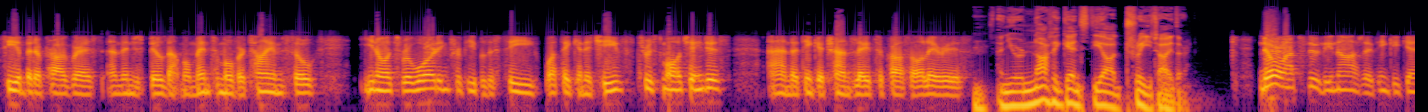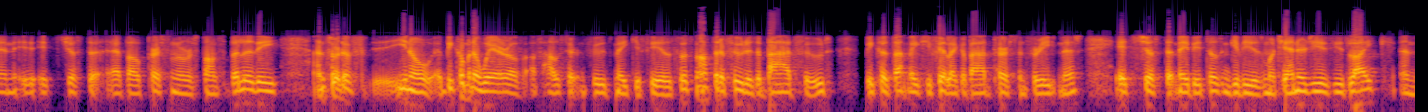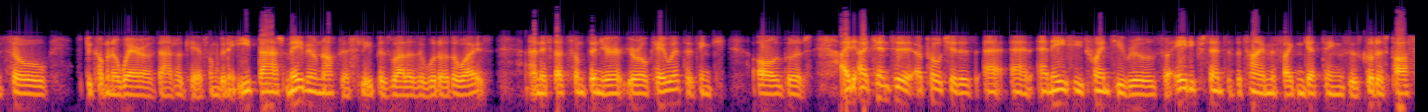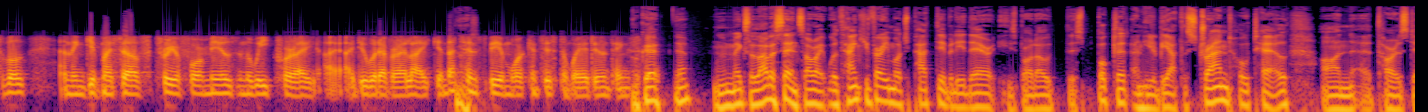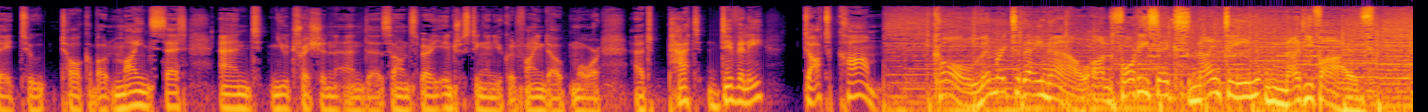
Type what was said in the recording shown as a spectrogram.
see a bit of progress, and then just build that momentum over time. So, you know, it's rewarding for people to see what they can achieve through small changes, and I think it translates across all areas. Mm. And you're not against the odd treat either. No, absolutely not. I think again, it's just about personal responsibility and sort of, you know, becoming aware of, of how certain foods make you feel. So it's not that a food is a bad food because that makes you feel like a bad person for eating it. It's just that maybe it doesn't give you as much energy as you'd like, and so it's becoming aware of that. Okay, if I'm going to eat that, maybe I'm not going to sleep as well as I would otherwise. And if that's something you're you're okay with, I think all good. I, I tend to approach it as a, an 80-20 rule. So 80% of the time, if I can get things as good as possible, and then give myself three or four meals in the week where I, I, I do whatever I like, and that tends to be a more consistent way of doing things. Okay, yeah. It makes a lot of sense. All right. Well, thank you very much, Pat Divilly. There, he's brought out this booklet, and he'll be at the Strand Hotel on uh, Thursday to talk about mindset and nutrition. And uh, sounds very interesting. And you could find out more at patdivilly.com. Call Limerick today now on 46 1995.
